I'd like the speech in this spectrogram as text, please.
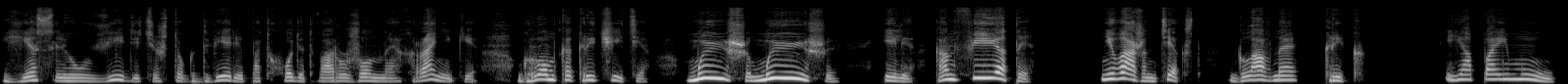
Если увидите, что к двери подходят вооруженные охранники, громко кричите «Мыши! Мыши!» или «Конфеты!» Не важен текст, главное — крик. Я пойму,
